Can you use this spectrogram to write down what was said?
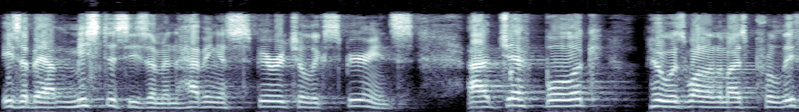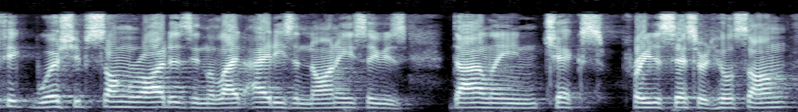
is about mysticism and having a spiritual experience. Uh, Geoff Bullock, who was one of the most prolific worship songwriters in the late 80s and 90s, he was Darlene Zschech's predecessor at Hillsong.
